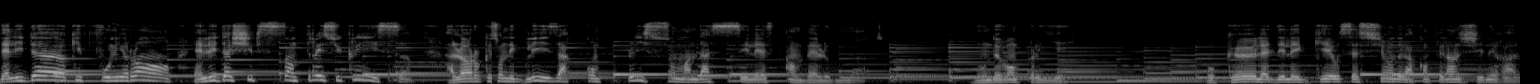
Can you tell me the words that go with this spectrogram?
Des leaders qui fourniront un leadership centré sur Christ alors que son Église accomplit son mandat céleste envers le monde. Nous devons prier pour que les délégués aux sessions de la conférence générale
